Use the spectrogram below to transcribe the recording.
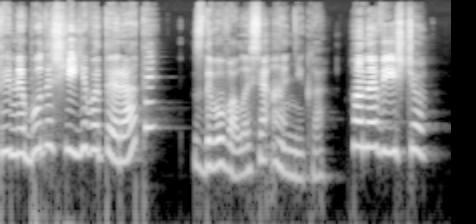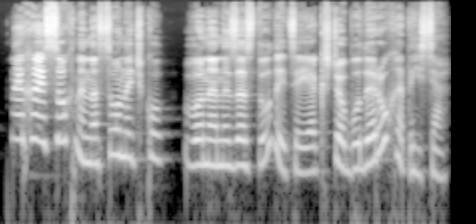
Ти не будеш її витирати? здивувалася Анніка. А навіщо? Нехай сохне на сонечку, вона не застудиться, якщо буде рухатися.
